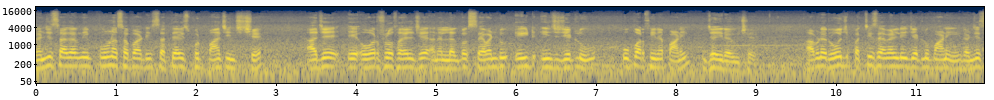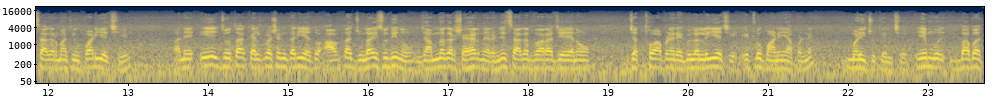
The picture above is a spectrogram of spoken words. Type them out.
રણજીત સાગરની પૂર્ણ સપાટી સત્યાવીસ ફૂટ પાંચ ઇંચ છે. આજે એ ઓવરફ્લો થયેલ છે અને લગભગ સેવન ટુ એઇટ ઇંચ જેટલું ઉપરથીને પાણી જઈ રહ્યું છે. આપણે રોજ પચીસ એમએલડી જેટલું પાણી રણજીત સાગરમાંથી ઉપાડીએ છીએ અને એ જોતાં કેલ્ક્યુલેશન કરીએ તો આવતા જુલાઈ સુધીનું જામનગર શહેરને રણજીત સાગર દ્વારા જે એનો જથ્થો આપણે રેગ્યુલર લઈએ છીએ, એટલું પાણી આપણને મળી ચૂકેલ છે. એ બાબત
